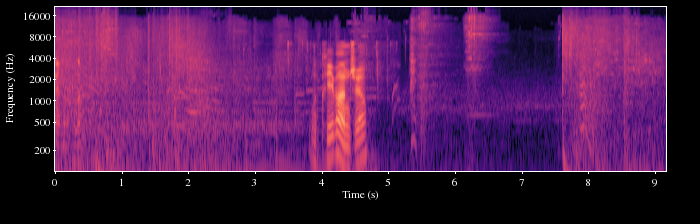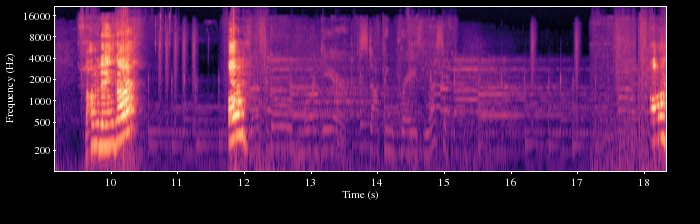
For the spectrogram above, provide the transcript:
Güzel oldu. Okey bence. Lan Rengar. Al. Ah.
